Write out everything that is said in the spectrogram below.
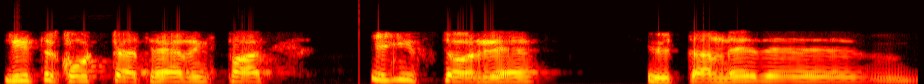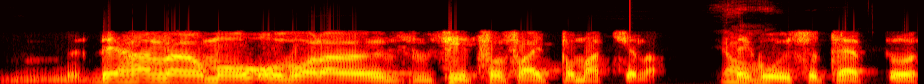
lite kortare träningspass, inget större, utan det, det, det handlar om att, att, vara fit for fight på matcherna. Ja. Det går ju så tätt. Och,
